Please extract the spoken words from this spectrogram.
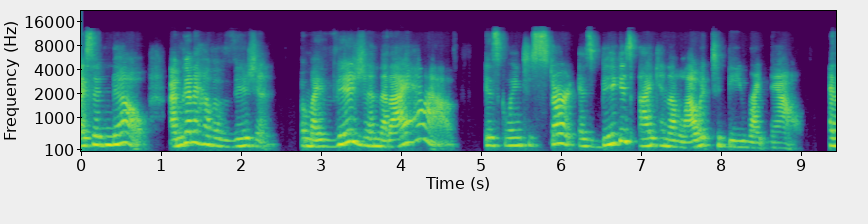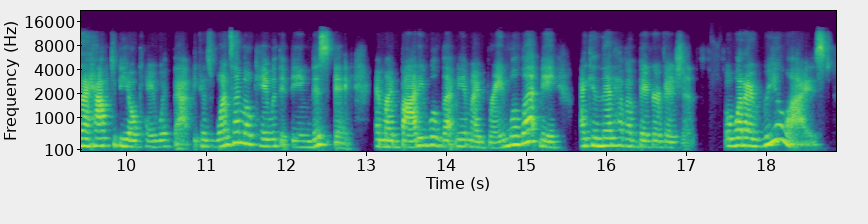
I said, no, I'm going to have a vision. But my vision that I have is going to start as big as I can allow it to be right now. And I have to be okay with that because once I'm okay with it being this big and my body will let me and my brain will let me, I can then have a bigger vision. But what I realized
